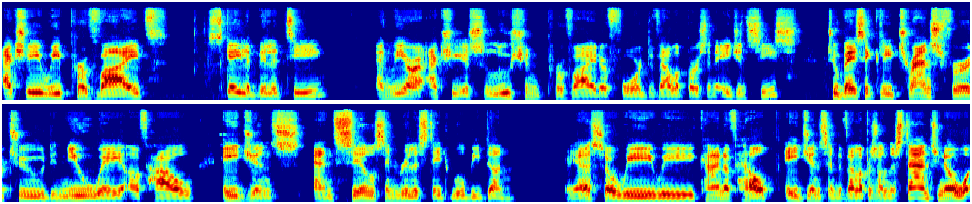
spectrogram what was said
actually, we provide scalability and we are actually a solution provider for developers and agencies to basically transfer to the new way of how agents and sales in real estate will be done. Yeah so we we kind of help agents and developers understand you know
